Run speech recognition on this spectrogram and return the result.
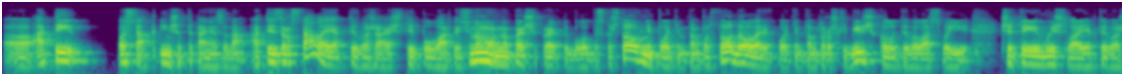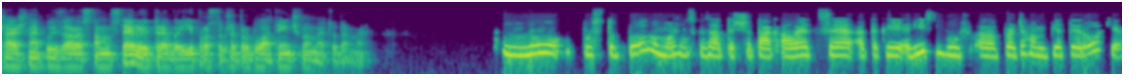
А, а ти, ось так, інше питання задам. А ти зростала, як ти вважаєш, типу вартості? Ну, мовно, перші проекти були безкоштовні, потім там по 100 доларів, потім там трошки більше, коли ти вела свої. Чи ти вийшла, як ти вважаєш, на якусь зараз там стелю, і треба її просто вже пробувати іншими методами? Ну, поступово можна сказати, що так, але це е, такий ріст був е, протягом п'яти років,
